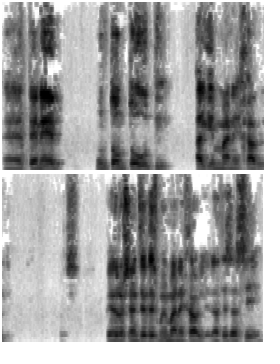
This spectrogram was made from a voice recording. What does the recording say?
eh, tener un tonto útil, alguien manejable. Pues Pedro Sánchez es muy manejable, le haces así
